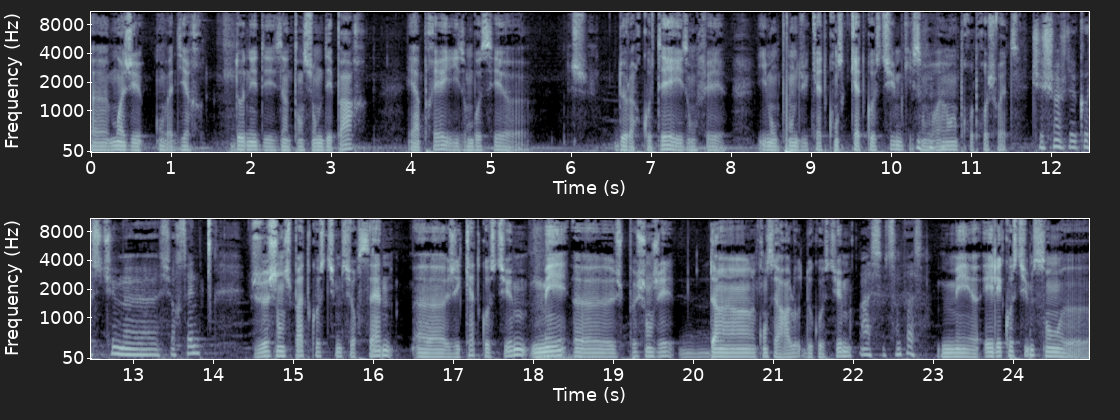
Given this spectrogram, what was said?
euh, moi, j'ai, on va dire, donné des intentions de départ et après, ils ont bossé de leur côté et ils ont fait, ils m'ont pondu quatre, quatre costumes qui sont vraiment trop trop chouettes. Tu changes de costume sur scène? Je change pas de costume sur scène. Euh, j'ai quatre costumes, mais euh, je peux changer d'un concert à l'autre de costume. Ah, c'est sympa ça. Mais euh, et les costumes sont, euh,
